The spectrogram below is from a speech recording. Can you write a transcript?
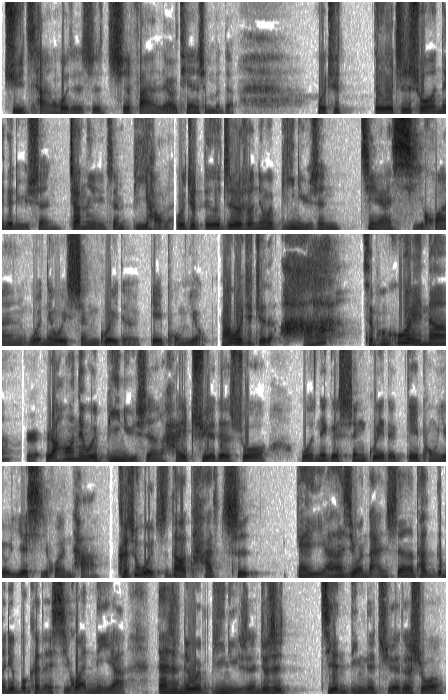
聚餐或者是吃饭聊天什么的，我去。得知说那个女生叫那个女生 B 好了，我就得知了说那位 B 女生竟然喜欢我那位深贵的 gay 朋友，然后我就觉得啊，怎么会呢？然后那位 B 女生还觉得说我那个深贵的 gay 朋友也喜欢她，可是我知道他是 gay 呀，他喜欢男生啊，他根本就不可能喜欢你呀。但是那位 B 女生就是坚定的觉得说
